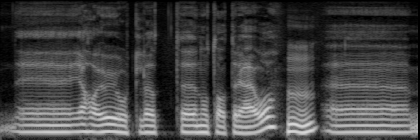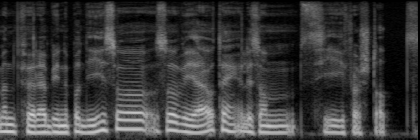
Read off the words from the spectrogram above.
Jeg har jo gjort litt eh, notater, jeg òg. Mhm. Eh, men før jeg begynner på de, så, så vil jeg jo tenke, liksom, si først at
